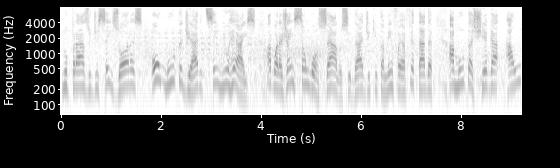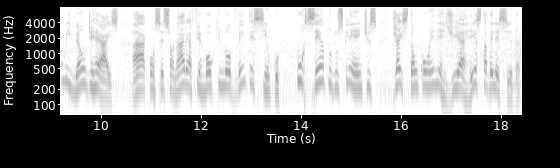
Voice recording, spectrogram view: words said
no prazo de seis horas ou multa diária de 100 mil reais. Agora, já em São Gonçalo, cidade que também foi afetada, a multa chega a um milhão de reais. A concessionária afirmou que 95% dos clientes já estão com energia restabelecida.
